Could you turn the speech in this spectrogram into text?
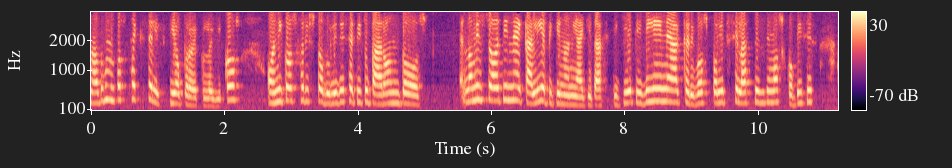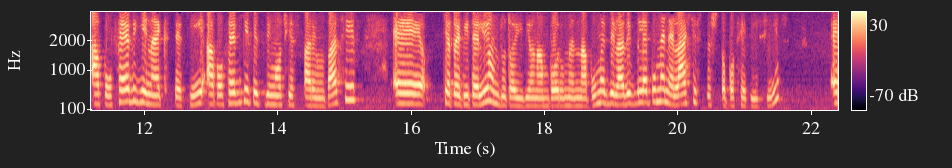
να δούμε πώς θα εξελιχθεί ο προεκλογικός. Ο Νίκος Χριστοδουλίδης επί του παρόντος Νομίζω ότι είναι καλή επικοινωνιακή τακτική, επειδή είναι ακριβώς πολύ ψηλά στις δημοσκοπήσεις αποφεύγει να εκτεθεί, αποφεύγει τις δημόσιες παρεμβάσεις ε, και το επιτελείο του το ίδιο να μπορούμε να πούμε, δηλαδή βλέπουμε ελάχιστες τοποθετήσεις. Ε,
